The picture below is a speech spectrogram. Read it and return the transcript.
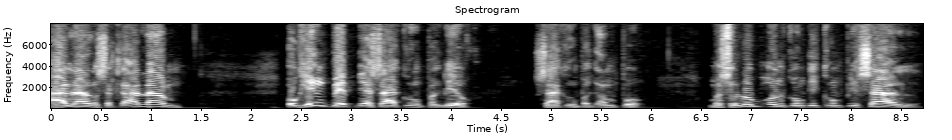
Alang sa kaalam. O hingpit niya sa akong paglihok, sa akong pagampo, masulubon kong gikumpisal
